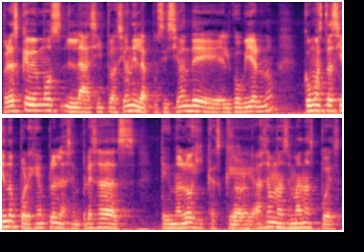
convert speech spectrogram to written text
Pero es que vemos la situación y la posición del gobierno cómo está haciendo, por ejemplo, en las empresas tecnológicas que hace unas semanas pues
